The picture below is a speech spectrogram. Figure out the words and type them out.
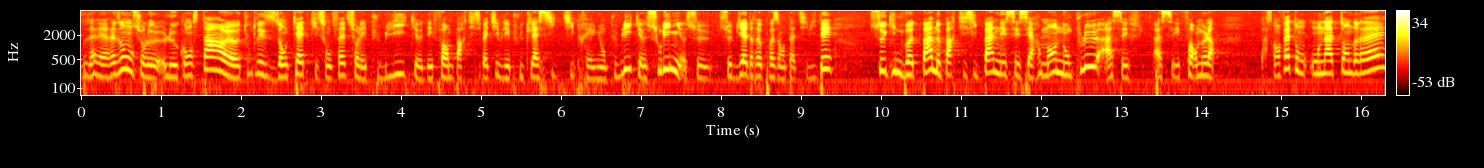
vous avez raison sur le, constat. Euh, toutes les enquêtes qui sont faites sur les publics des formes participatives les plus classiques, type réunion publique, soulignent ce, biais de représentativité. Ceux qui ne votent pas ne participent pas nécessairement non plus à ces, à ces formes-là. Parce qu'en fait, on, attendrait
